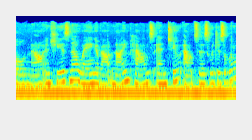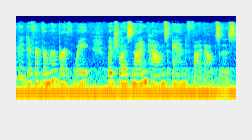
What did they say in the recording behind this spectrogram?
old now and she is now weighing about 9 pounds and 2 ounces which is a little bit different from her birth weight which was 9 pounds and 5 ounces.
